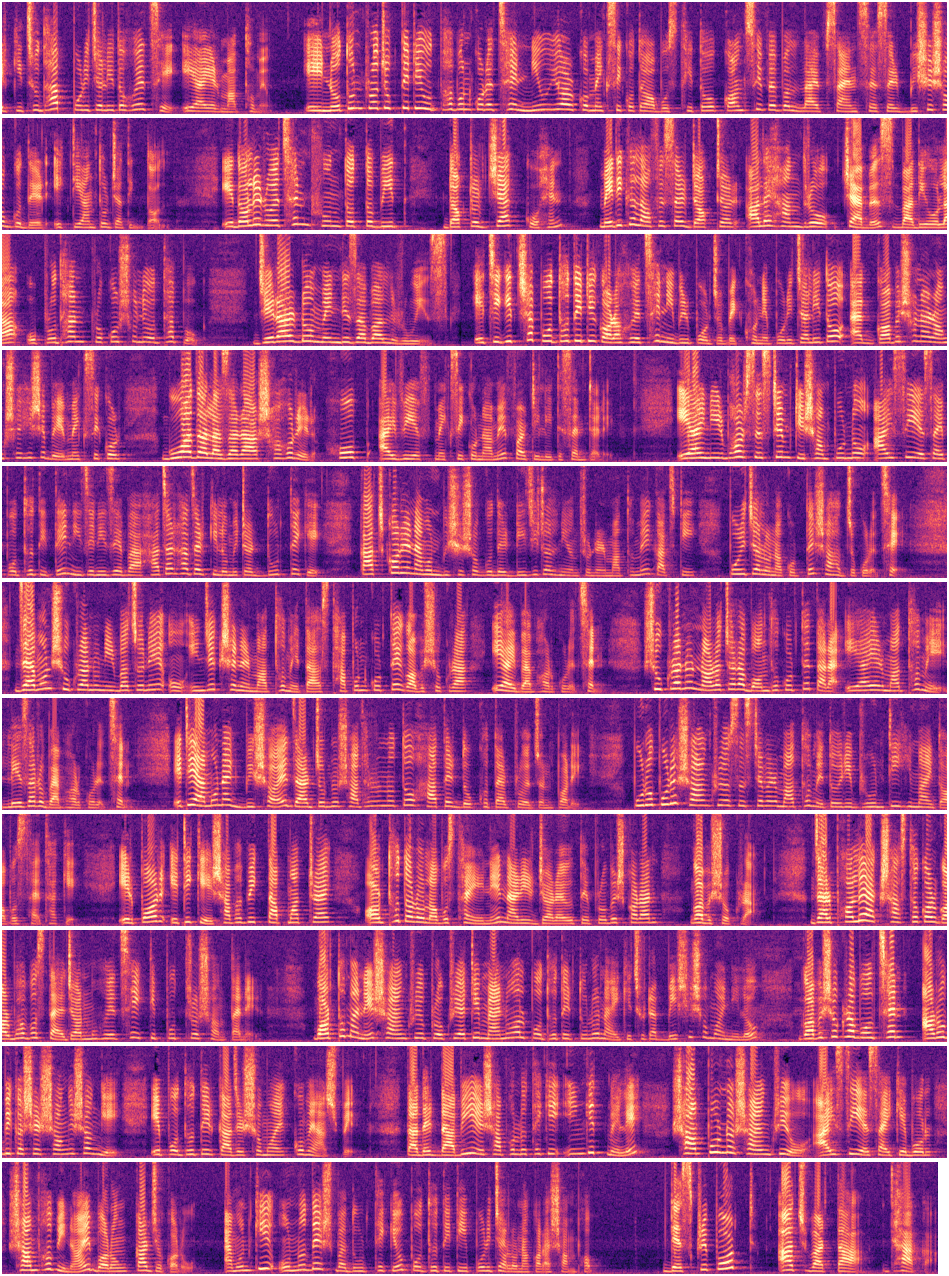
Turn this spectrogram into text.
এর কিছু ধাপ পরিচালিত হয়েছে এআই এর মাধ্যমেও। এই নতুন প্রযুক্তিটি উদ্ভাবন করেছে নিউ ইয়র্ক ও মেক্সিকোতে অবস্থিত কনসিভেবল লাইফ সায়েন্সেসের বিশেষজ্ঞদের একটি আন্তর্জাতিক দল। এ দলে রয়েছেন ভ্রূণতত্ত্ববিদ doctor Jack Cohen medical officer doctor Alejandro চ্যাবেস, Badiola ও প্রধান প্রকৌশলী অধ্যাপক জেরার্ডো মেন্ডিজাবাল রুইস। এ চিকিৎসা পদ্ধতিটি করা হয়েছে নিবিড় পর্যবেক্ষণে পরিচালিত এক গবেষণার অংশ হিসেবে মেক্সিকোর গুয়াদালাজারা শহরের হোপ আইভিএফ মেক্সিকো নামে ফার্টিলিটি সেন্টারে। এআই নির্ভর সিস্টেমটি সম্পূর্ণ আইসিএসআই পদ্ধতিতে নিজে নিজে বা হাজার হাজার কিলোমিটার দূর থেকে কাজ করেন এমন বিশেষজ্ঞদের ডিজিটাল নিয়ন্ত্রণের মাধ্যমে কাজটি পরিচালনা করতে সাহায্য করেছে। যেমন শুক্রাণু নির্বাচনে ও ইনজেকশনের মাধ্যমে তা স্থাপন করতে গবেষকরা এআই ব্যবহার করেছেন। শুক্রাণুর নড়াচড়া বন্ধ করতে তারা এআই এর মাধ্যমে লেজারও ব্যবহার করেছেন। এটি এমন এক বিষয় যার জন্য সাধারণত হাতের দক্ষতার প্রয়োজন পড়ে। পুরোপুরি স্বয়ংক্রিয় সিস্টেমের মাধ্যমে তৈরি ভ্রূণটি হিমায়িত অবস্থায় থাকে। এরপর এটিকে স্বাভাবিক তাপমাত্রায় অর্ধতরল অবস্থায় এনে নারীর জরায়ুতে প্রবেশ করান গবেষকরা, যার ফলে এক স্বাস্থ্যকর গর্ভাবস্থায় জন্ম হয়েছে একটি পুত্র সন্তানের। বর্তমানে স্বয়ংক্রিয় প্রক্রিয়াটি ম্যানুয়াল পদ্ধতির তুলনায় কিছুটা বেশি সময় নিলেও গবেষকরা বলছেন আরও বিকাশের সঙ্গে সঙ্গে এ পদ্ধতির কাজের সময় কমে আসবে। তাদের দাবি, এ সাফল্য থেকে ইঙ্গিত মেলে সম্পূর্ণ স্বয়ংক্রিয় আইসিএসআই কেবল সম্ভবই নয়, বরং কার্যকর এমনকি অন্য দেশ বা দূর থেকেও পদ্ধতিটি পরিচালনা করা সম্ভব। ডেস্ক রিপোর্ট, আজ বার্তা, ঢাকা।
